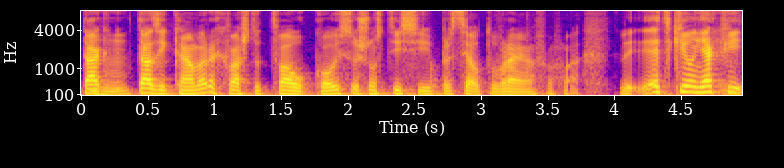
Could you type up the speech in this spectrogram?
так, Мгм. тази камера хваща това око и всъщност ти си през цялото време. в- Е, такива някакви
